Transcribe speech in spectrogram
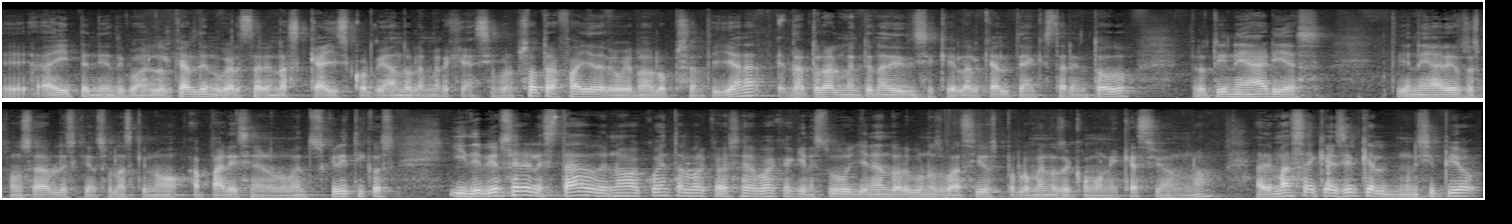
eh, ahí pendiente con el alcalde en lugar de estar en las calles coordinando la emergencia. Bueno, pues otra falla del gobierno de López Santillana, naturalmente nadie dice que el alcalde tenga que estar en todo, pero tiene áreas tiene áreas responsables que son las que no aparecen en los momentos críticos y debió ser el Estado de nueva cuenta, Álvaro Cabeza de Vaca, quien estuvo llenando algunos vacíos, por lo menos de comunicación. ¿no? Además hay que decir que el municipio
